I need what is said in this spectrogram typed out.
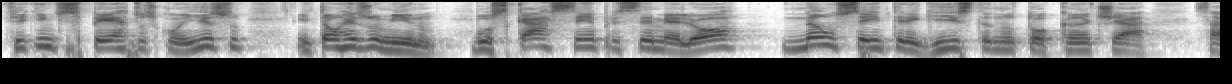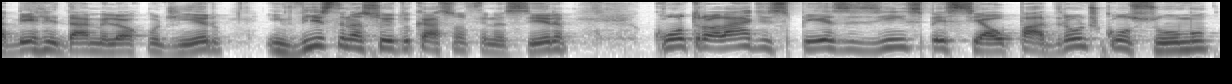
Fiquem despertos com isso. Então, resumindo, buscar sempre ser melhor, não ser entreguista no tocante a saber lidar melhor com o dinheiro, invista na sua educação financeira, controlar despesas e, em especial, o padrão de consumo,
